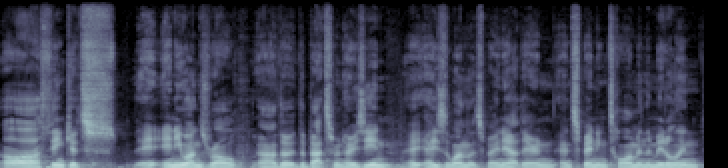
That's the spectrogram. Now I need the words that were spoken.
Oh, I think it's anyone's role. Uh, the the batsman who's in, he's the one that's been out there and, and spending time in the middle and,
